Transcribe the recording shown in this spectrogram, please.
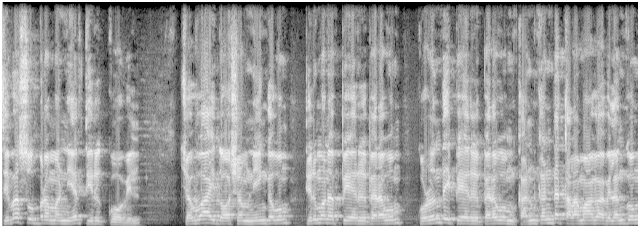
சிவசுப்பிரமணியர் திருக்கோவில். செவ்வாய் தோஷம் நீங்கவும் திருமண பேறு பெறவும் குழந்தை பேறு பெறவும் கண்கண்ட தலமாக விளங்கும்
